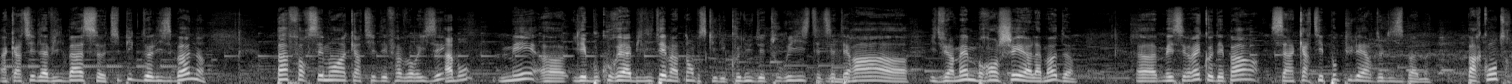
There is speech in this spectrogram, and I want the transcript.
un quartier de la ville basse typique de Lisbonne. Pas forcément un quartier défavorisé, Ah bon? Mais euh, il est beaucoup réhabilité maintenant parce qu'il est connu des touristes, etc. Il devient même branché à la mode. Mais c'est vrai qu'au départ, c'est un quartier populaire de Lisbonne. Par contre,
